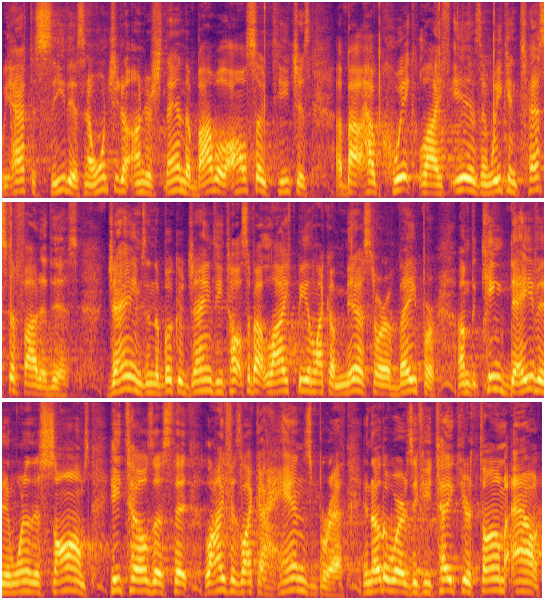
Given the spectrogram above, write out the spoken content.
We have to see this. And I want you to understand the Bible also teaches about how quick life is, and we can testify to this. James, in the book of James, he talks about life being like a mist or a vapor. Um, the King David, in one of the Psalms, he tells us that life is like a hand's breadth. In other words, if you take your thumb out,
